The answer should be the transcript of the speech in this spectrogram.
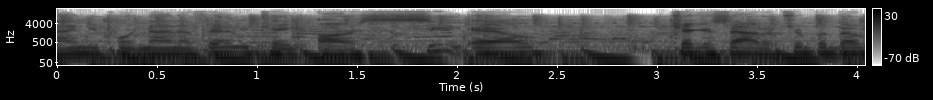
90.9 FM KRCL. Check us out at www.krcl.org.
